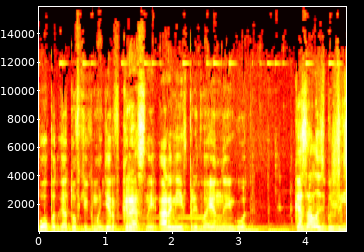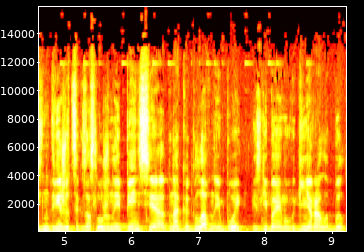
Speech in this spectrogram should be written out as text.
по подготовке командиров Красной Армии в предвоенные годы. Казалось бы, жизнь движется к заслуженной пенсии, однако главный бой изгибаемого генерала был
